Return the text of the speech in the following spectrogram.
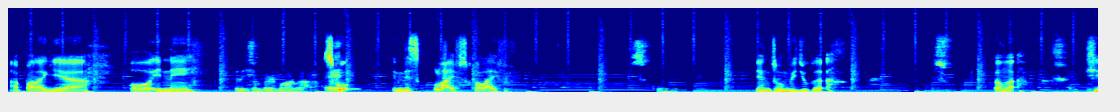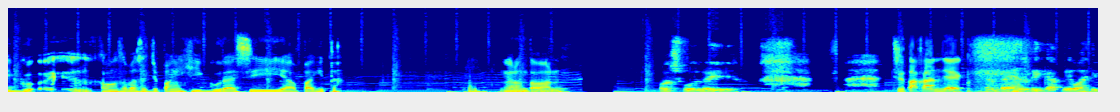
Apalagi ya? Oh ini tadi sampai mana eh School, ini school life, school life. school Yang zombie juga. Tahu nggak? Higu, kalau nggak salah bahasa Jepangnya higurasi apa gitu. Nggak nonton. school day ya Ceritakan Jack. tingkat dewa sih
